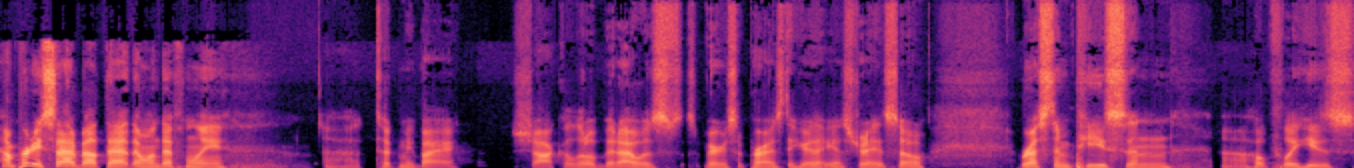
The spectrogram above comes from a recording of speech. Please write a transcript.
I'm pretty sad about that. That one definitely uh, took me by shock a little bit. I was very surprised to hear that yesterday. So rest in peace, and uh, hopefully he's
